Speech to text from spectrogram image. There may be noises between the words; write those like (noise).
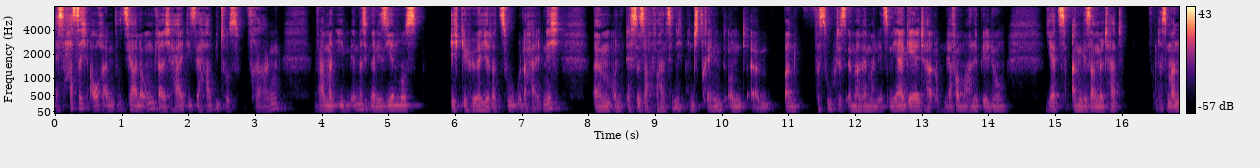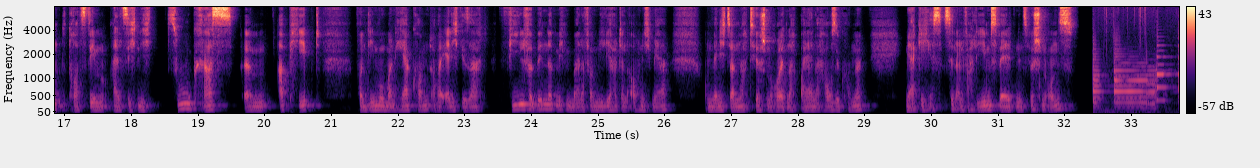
Das hasse ich auch an sozialer Ungleichheit, diese Habitus-Fragen, weil man eben immer signalisieren muss, ich gehöre hier dazu oder halt nicht. Ähm, und das ist auch (laughs) wahnsinnig anstrengend. Und ähm, man versucht es immer, wenn man jetzt mehr Geld hat und mehr formale Bildung jetzt angesammelt hat, dass man trotzdem halt sich nicht zu krass ähm, abhebt von dem, wo man herkommt. Aber ehrlich gesagt, viel verbindet mich mit meiner Familie halt dann auch nicht mehr. Und wenn ich dann nach Tirschenreuth, nach Bayern nach Hause komme, merke ich, es sind einfach Lebenswelten zwischen uns.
